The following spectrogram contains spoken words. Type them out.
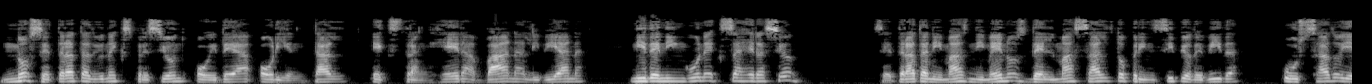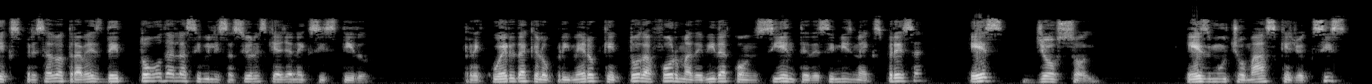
no se trata de una expresión o idea oriental, extranjera, vana, liviana, ni de ninguna exageración. Se trata ni más ni menos del más alto principio de vida usado y expresado a través de todas las civilizaciones que hayan existido. Recuerda que lo primero que toda forma de vida consciente de sí misma expresa es yo soy. Es mucho más que yo existo.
